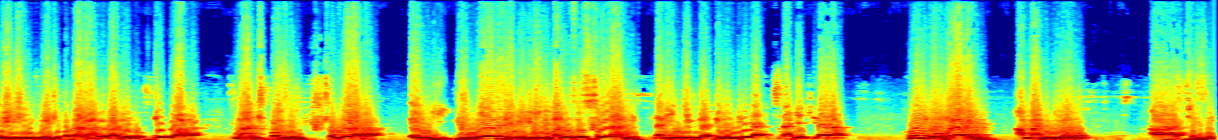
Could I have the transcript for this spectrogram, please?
era ekintu ekyo baganda bange babeera okunkwata nga nkikoze kyogolaba mu myezi ebiri manifesto yange nali njiggadde nembeera ekisanja kirala kumba omulabe amannyo ateze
